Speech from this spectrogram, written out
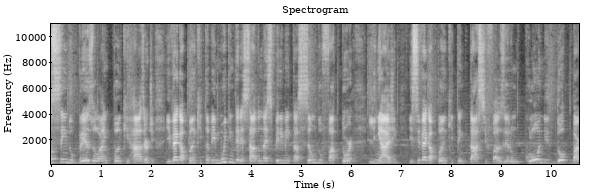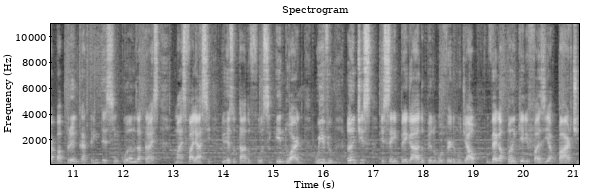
sendo preso lá em Punk Hazard. E Vegapunk também muito interessado na experimentação do fator linhagem. E se Vegapunk tentasse fazer um clone do Barba Branca 35 anos atrás, mas falhasse e o resultado fosse Edward Weevil. Antes de ser empregado pelo governo mundial, o Vegapunk ele fazia parte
